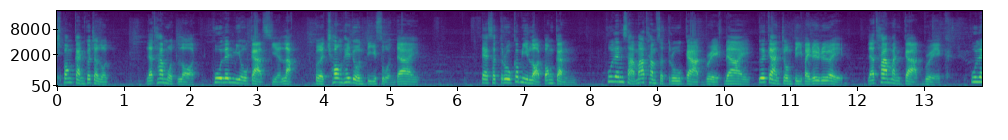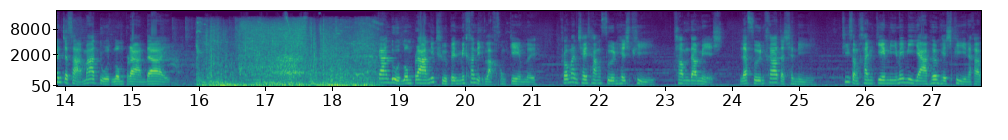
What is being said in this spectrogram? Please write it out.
จป้องกันก็จะลด และถ้าหมดหลอด ผู้เล่นมีโอกาสเสียหลัก เปิดช่องให้โดนตีสวนได้ แต่ศัตรูก็มีหลอดป้องกัน ผู้เล่นสามารถทำศัตรูการ์ดเบรกได้ ด้วยการโจมตีไปเรื่อยๆ และถ้ามันการ์ดเบรกผู้เล่นจะสามารถดูดลมปราณได้ การดูดลมปราณนี่ถือเป็นเมคานิกหลักของเกมเลย เพราะมันใช้ทั้งฟื้น HP ทำดาเมจและฟื้นค่าดัชนี ที่สำคัญเกมนี้ไม่มียาเพิ่ม HP นะครับ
